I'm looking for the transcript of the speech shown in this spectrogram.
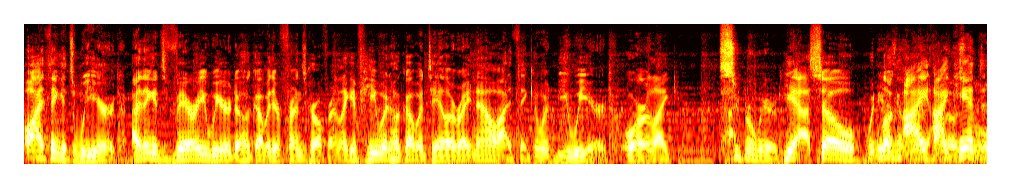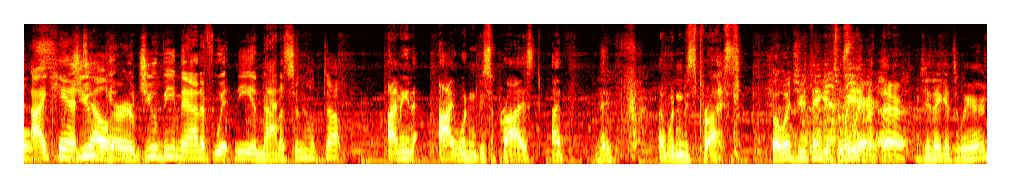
Oh, I think it's weird. I think it's very weird to hook up with your friend's girlfriend. Like if he would hook up with Taylor right now, I think it would be weird. Or like, super weird? yeah. So Whitney look, doesn't I, live by I those can't rules. I can't Would you tell get- her. Would you be mad if Whitney and Madison hooked up? I mean, I wouldn't be surprised. I, they, I wouldn't be surprised. But would you think it's Just leave weird? it there. Do you think it's weird?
